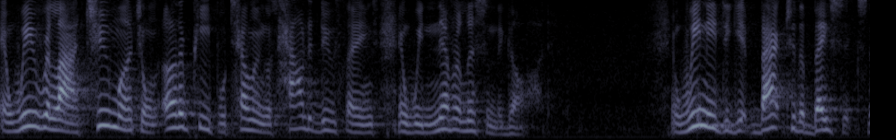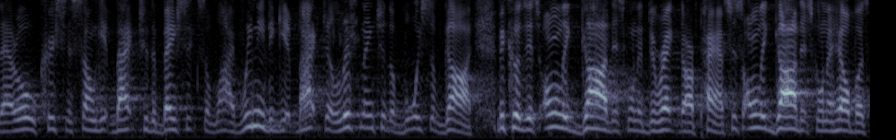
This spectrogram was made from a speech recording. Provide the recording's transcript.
And we rely too much on other people telling us how to do things, and we never listen to God. And we need to get back to the basics. That old Christian song, Get Back to the Basics of Life. We need to get back to listening to the voice of God because it's only God that's going to direct our paths. It's only God that's going to help us.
